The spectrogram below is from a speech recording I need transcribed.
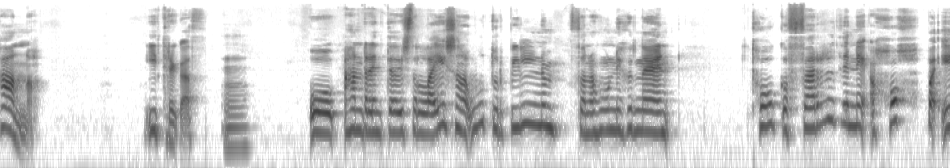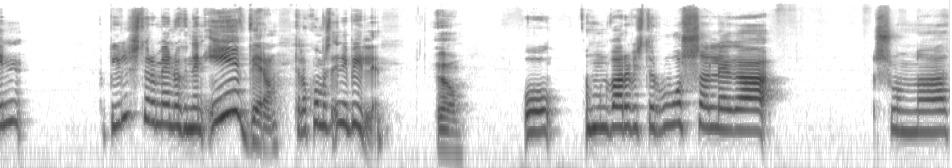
hana ítrekkað mm. og hann reyndi að, að læsa hana út úr bílnum þannig að hún einhvern veginn tók á ferðinni að hoppa inn bílstjóra með einhvern veginn yfir hann til að komast inn í bílinn. Já, og hún var vist rosalega svona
